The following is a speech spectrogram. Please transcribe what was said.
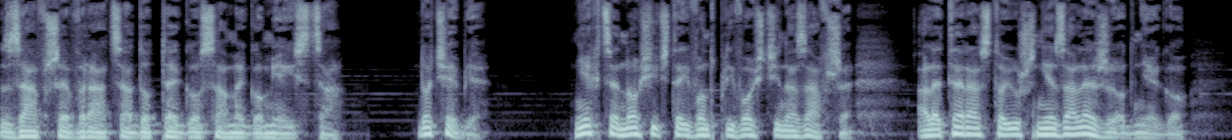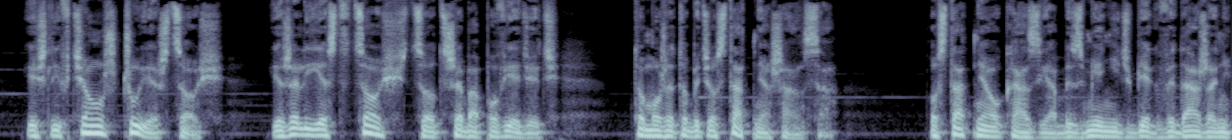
zawsze wraca do tego samego miejsca. Do ciebie. Nie chcę nosić tej wątpliwości na zawsze, ale teraz to już nie zależy od niego. Jeśli wciąż czujesz coś, jeżeli jest coś, co trzeba powiedzieć, to może to być ostatnia szansa. Ostatnia okazja, by zmienić bieg wydarzeń,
